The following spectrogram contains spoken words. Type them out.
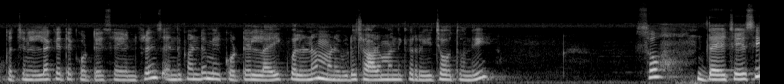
ఒక చిన్న లైక్ అయితే కొట్టేసేయండి ఫ్రెండ్స్ ఎందుకంటే మీరు కొట్టే లైక్ వలన మన వీడియో చాలామందికి రీచ్ అవుతుంది. సో దయచేసి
